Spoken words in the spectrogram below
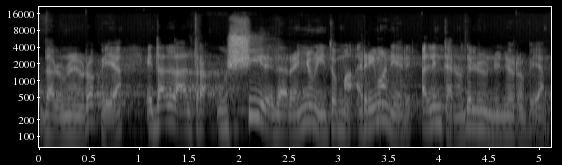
dall'Unione Europea e dall'altra uscire dal Regno Unito ma rimanere all'interno dell'Unione Europea.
